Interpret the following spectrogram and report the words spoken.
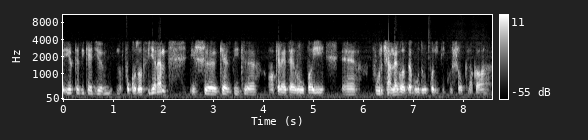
érkezik egy fokozott figyelem, és kezdik a kelet-európai furcsán megazdagódó politikusoknak a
